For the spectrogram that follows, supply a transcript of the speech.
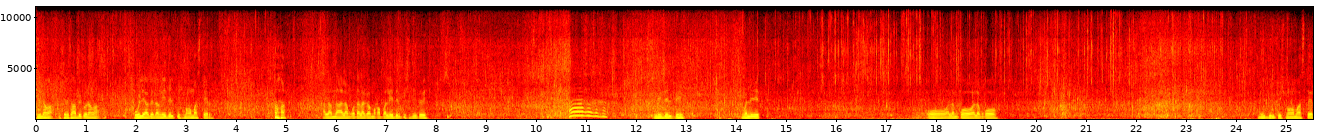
Yun na nga, sinasabi ko na nga. Huli agad ang needlefish mga master. alam na alam ko talaga makapal needlefish dito eh. Ah, needlefish. Maliit. Oh, alam ko, alam ko. Needlefish mga master.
